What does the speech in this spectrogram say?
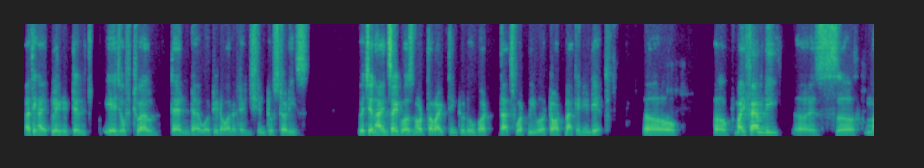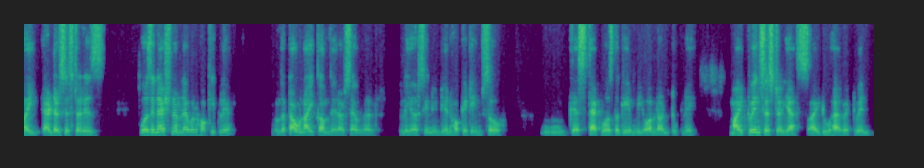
I think I played it till age of 12, then diverted all attention to studies, which in hindsight was not the right thing to do, but that's what we were taught back in India. Uh, uh, my family uh, is, uh, my elder sister is, was a national level hockey player. From the town I come, there are several players in Indian hockey team. So mm, guess that was the game we all learned to play. My twin sister, yes, I do have a twin.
